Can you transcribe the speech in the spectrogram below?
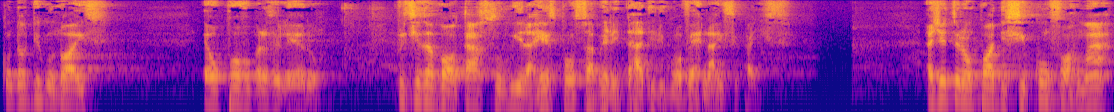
quando eu digo nós, é o povo brasileiro, precisa voltar a assumir a responsabilidade de governar esse país. A gente não pode se conformar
